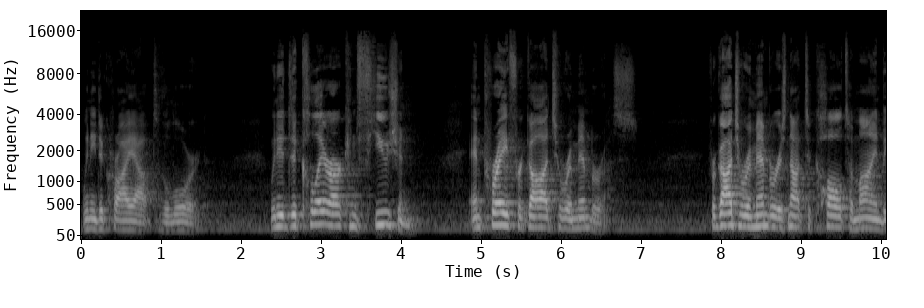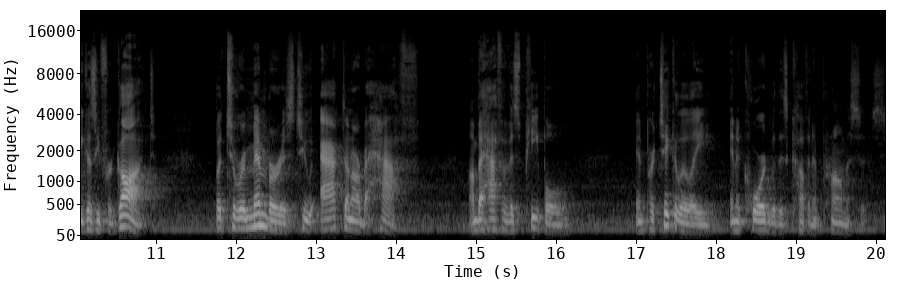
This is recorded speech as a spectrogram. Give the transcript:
we need to cry out to the Lord. We need to declare our confusion and pray for God to remember us. For God to remember is not to call to mind because he forgot, but to remember is to act on our behalf, on behalf of his people, and particularly in accord with his covenant promises.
